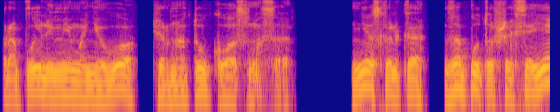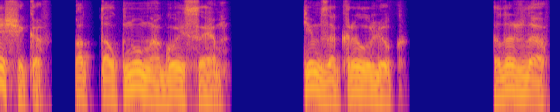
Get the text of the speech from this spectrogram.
проплыли мимо него черноту космоса. Несколько запутавшихся ящиков подтолкнул ногой Сэм. Ким закрыл люк. Подождав,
